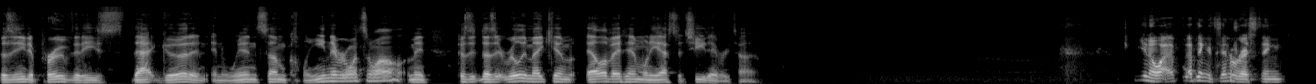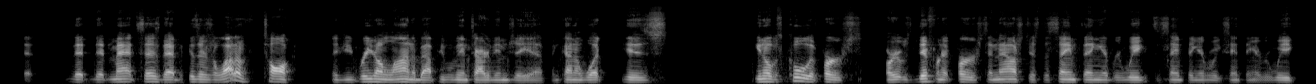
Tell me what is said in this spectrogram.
does he need to prove that he's that good and, and win some clean every once in a while? I mean, because it does it really make him elevate him when he has to cheat every time? You know, I, I think it's interesting that, that Matt says that because there's a lot of talk if you read online about people being tired of MJF and kind of what his, you know, it was cool at first or it was different at first, and now it's just the same thing every week. It's the same thing every week, same thing every week.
